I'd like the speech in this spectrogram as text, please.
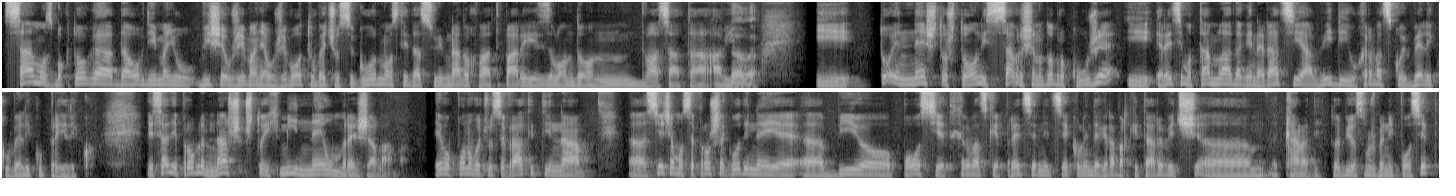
samo zbog toga da ovdje imaju više uživanja u životu, veću sigurnost i da su im nadohvat Pariz, London, dva sata avion. I to je nešto što oni savršeno dobro kuže i recimo ta mlada generacija vidi u Hrvatskoj veliku, veliku priliku. E sad je problem naš što ih mi ne umrežavamo. Evo ponovo ću se vratiti na, sjećamo se prošle godine je bio posjet hrvatske predsjednice Kolinde Grabar-Kitarović Kanadi. To je bio službeni posjet.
